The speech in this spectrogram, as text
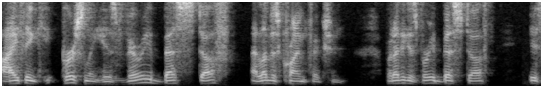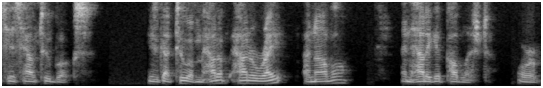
I think personally, his very best stuff. I love his crime fiction, but I think his very best stuff is his how-to books. He's got two of them: how to how to write a novel, and how to get published or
